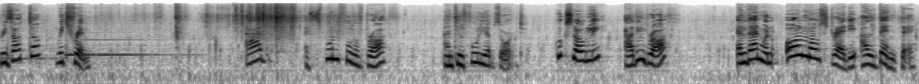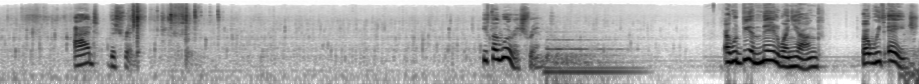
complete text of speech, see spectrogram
Risotto with shrimp. Add a spoonful of broth until fully absorbed. Cook slowly, adding broth, and then when almost ready, al dente, add the shrimp. If I were a shrimp, I would be a male when young, but with age,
